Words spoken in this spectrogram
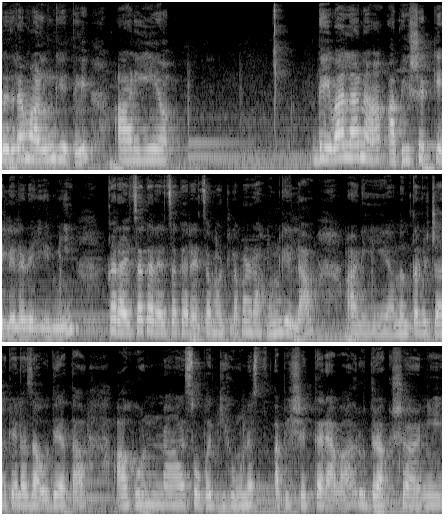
गजरा माळून घेते. आणि देवाला ना अभिषेक केलेला नाही आहे मी. करायचा करायचा करायचा म्हटलं पण राहून गेला. आणि नंतर विचार केला जाऊ दे आता. आहोंना सोबत घेऊनच अभिषेक करावा. रुद्राक्ष आणि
